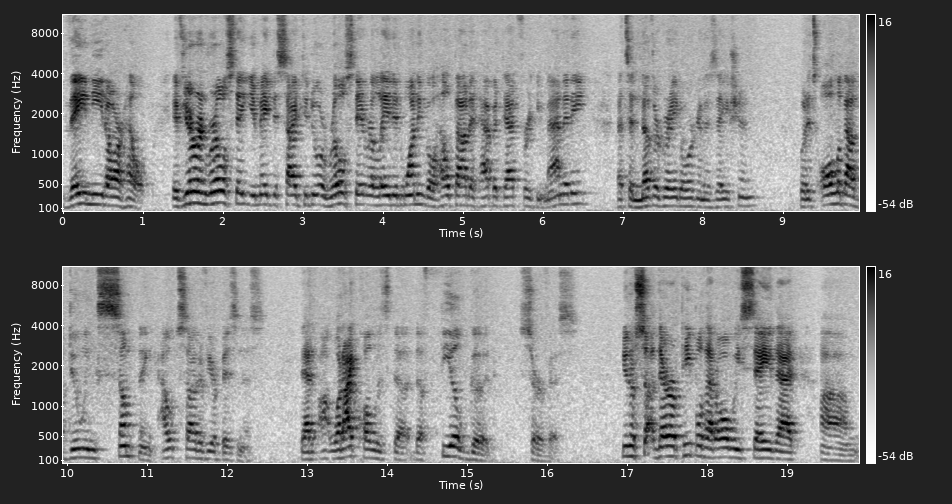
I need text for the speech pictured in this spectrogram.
They need our help. If you're in real estate, you may decide to do a real estate related one and go help out at Habitat for Humanity. That's another great organization. But it's all about doing something outside of your business. That uh, what I call is the, the feel good service. You know, so there are people that always say that um,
